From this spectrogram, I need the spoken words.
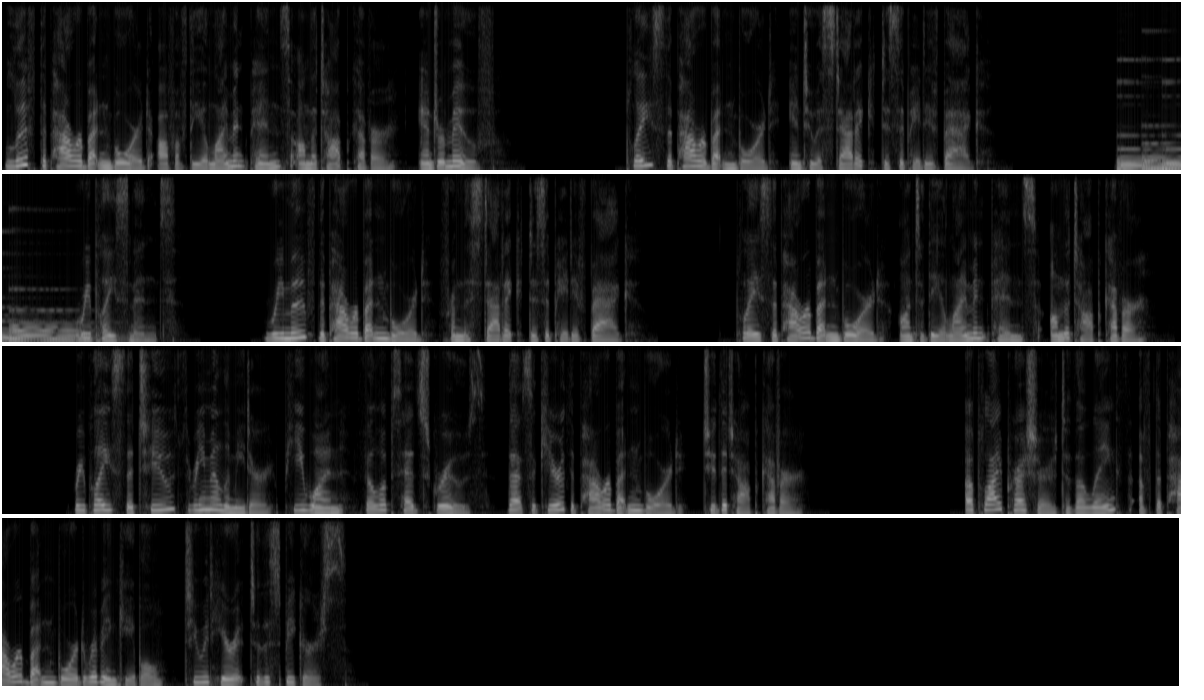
Lift the power button board off of the alignment pins on the top cover and remove. Place the power button board into a static dissipative bag. Replacement Remove the power button board from the static dissipative bag. Place the power button board onto the alignment pins on the top cover. Replace the two 3mm P1 Phillips head screws that secure the power button board to the top cover. Apply pressure to the length of the power button board ribbon cable to adhere it to the speakers.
